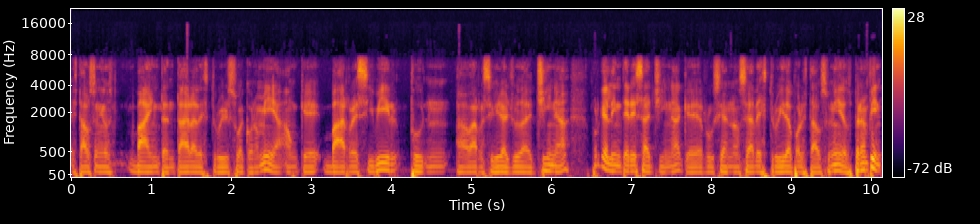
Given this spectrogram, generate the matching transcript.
Estados Unidos va a intentar a destruir su economía, aunque va a recibir Putin ah, va a recibir ayuda de China, porque le interesa a China que Rusia no sea destruida por Estados Unidos. Pero en fin,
